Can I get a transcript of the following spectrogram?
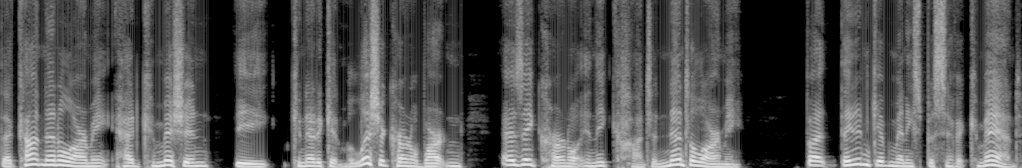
the Continental Army had commissioned the Connecticut militia Colonel Barton as a colonel in the Continental Army, but they didn't give him any specific command.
